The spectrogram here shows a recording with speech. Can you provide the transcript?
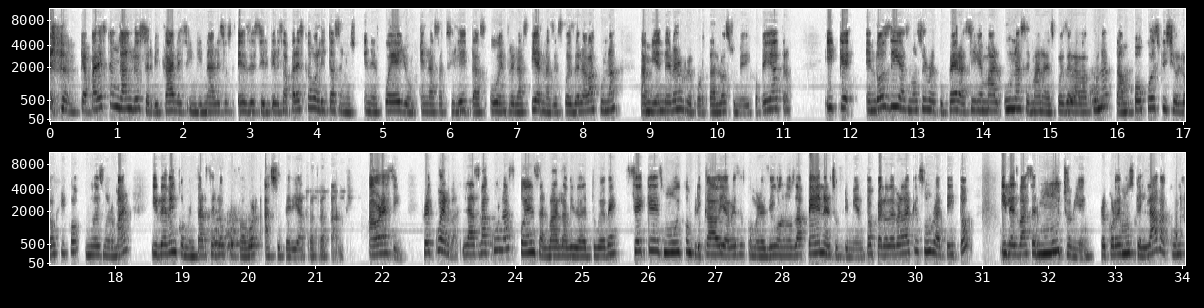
que aparezcan ganglios cervicales, inguinales, es decir, que les aparezca bolitas en, en, el cuello, en las axilitas o entre las piernas después de la vacuna, también deben reportarlo a su médico pediatra. Y que en dos días no se recupera, sigue mal una semana después de la vacuna, tampoco es fisiológico, no es normal y deben comentárselo, por favor, a su pediatra tratante. Ahora sí, Recuerda, las vacunas pueden salvar la vida de tu bebé. Sé que es muy complicado y a veces, como les digo, nos da pena el sufrimiento, pero de verdad que es un ratito y les va a hacer mucho bien. Recordemos que la vacuna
